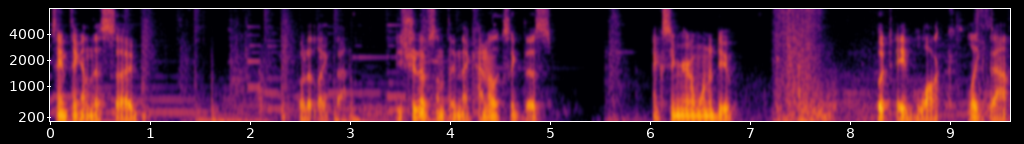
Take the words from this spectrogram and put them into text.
Same thing on this side. Put it like that. You should have something that kind of looks like this. Next thing you're going to want to do, put a block like that.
